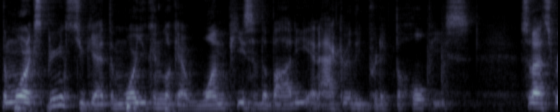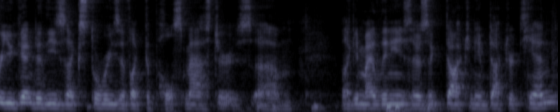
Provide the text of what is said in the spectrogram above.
the more experienced you get, the more you can look at one piece of the body and accurately predict the whole piece. So that's where you get into these like stories of like the pulse masters. Um, like in my lineage, there's a doctor named Dr. Tien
